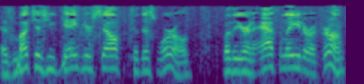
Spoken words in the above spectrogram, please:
As much as you gave yourself to this world, whether you're an athlete or a drunk,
